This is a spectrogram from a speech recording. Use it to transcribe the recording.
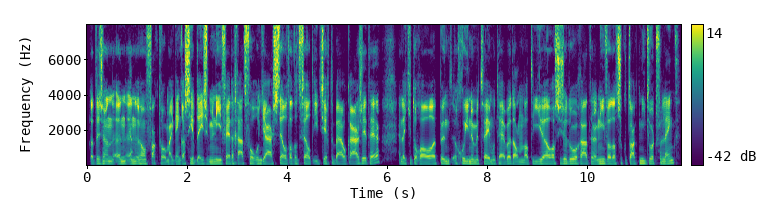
Dat is een, een, een, een factor. Maar ik denk als hij op deze manier verder gaat volgend jaar, stelt dat het veld iets dichter bij elkaar zit. Hè? En dat je toch al een, punt, een goede nummer twee moet hebben. Dan dat hij wel, als hij zo doorgaat, en in ieder geval dat zijn contract niet wordt verlengd.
